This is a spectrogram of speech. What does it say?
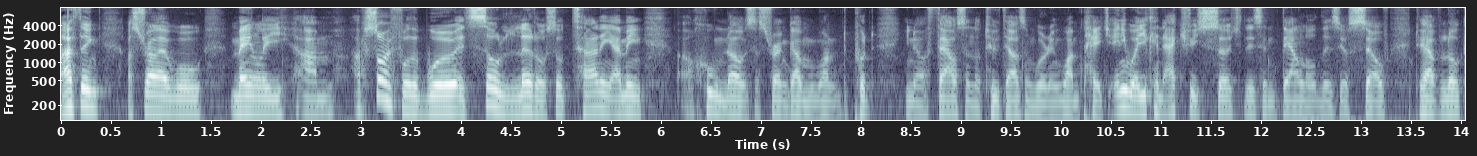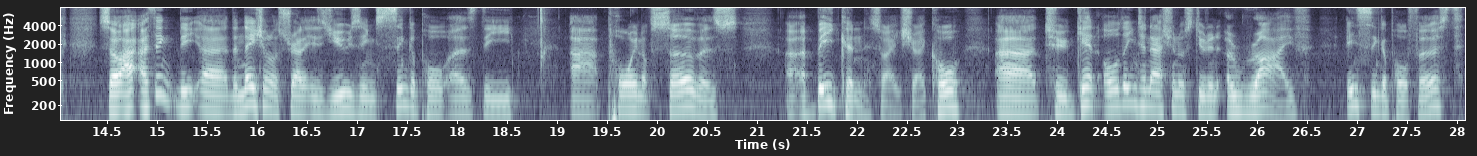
I think Australia will mainly. Um, I'm sorry for the word; it's so little, so tiny. I mean, uh, who knows? The Australian government wanted to put you know thousand or two thousand word in one page. Anyway, you can actually search this and download this yourself to have a look. So I, I think the uh, the nation of Australia is using Singapore as the uh, point of service. Uh, a beacon, sorry, should I call, uh, to get all the international students arrive in Singapore first,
